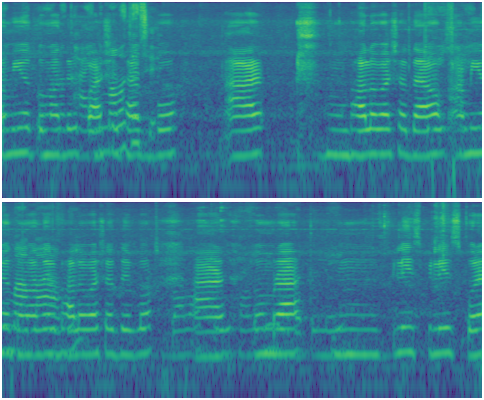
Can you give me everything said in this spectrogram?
আমিও তোমাদের পাশে থাকব আর ভালোবাসা দাও আমিও তোমাদের ভালোবাসা দেব। আর তোমরা। প্লিজ প্লিজ করে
